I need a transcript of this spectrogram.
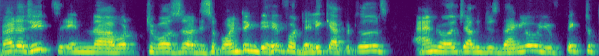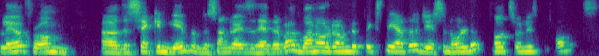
Right, Ajit, in uh, what was a disappointing day for Delhi Capitals and Royal Challengers Bangalore, you've picked a player from uh, the second game from the Sunrisers Hyderabad. One all rounder picks the other, Jason Holder. Thoughts on his performance?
